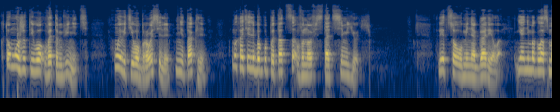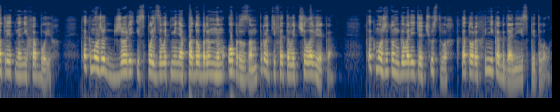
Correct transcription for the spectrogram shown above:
Кто может его в этом винить? Мы ведь его бросили, не так ли? Мы хотели бы попытаться вновь стать семьей. Лицо у меня горело. Я не могла смотреть на них обоих. Как может Джори использовать меня подобранным образом против этого человека? Как может он говорить о чувствах, которых никогда не испытывал?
